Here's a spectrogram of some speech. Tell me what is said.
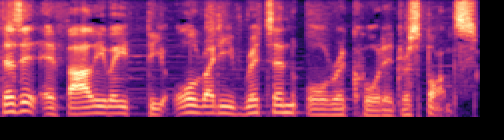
Does it evaluate the already written or recorded response?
